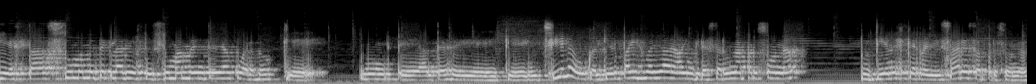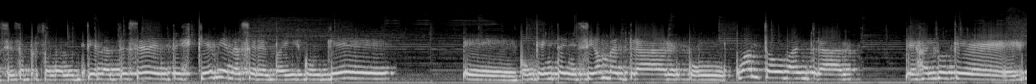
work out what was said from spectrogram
Y está sumamente claro estoy sumamente de acuerdo que eh, antes de que en Chile o en cualquier país vaya a ingresar una persona, tú tienes que revisar a esa persona. Si esa persona no tiene antecedentes, qué viene a hacer el país, con qué, eh, con qué intención va a entrar, con cuánto va a entrar. Es algo que,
